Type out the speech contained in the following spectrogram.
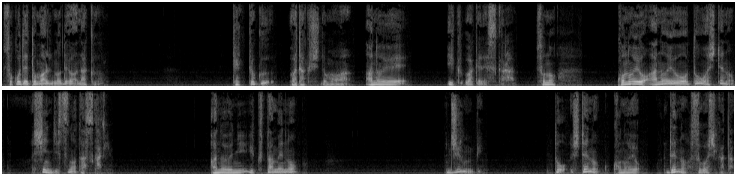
そこで止まるのではなく、結局、私どもはあの世へ行くわけですから、その、この世、あの世を通しての真実の助かり、あの世に行くための準備としてのこの世での過ごし方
